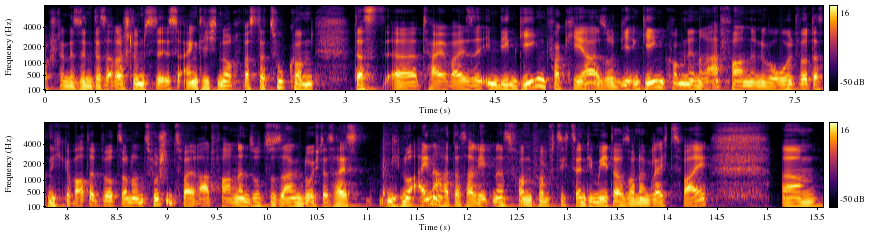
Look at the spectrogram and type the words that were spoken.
Überholabstände sind. Das Allerschlimmste ist eigentlich noch, was dazu kommt, dass äh, teilweise in den Gegenverkehr, also die entgegenkommenden Radfahrenden überholt wird, dass nicht gewartet wird, sondern zwischen zwei Radfahrenden sozusagen durch. Das heißt, nicht nur einer hat das Erlebnis von 50 Zentimeter, sondern gleich zwei. Ähm,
